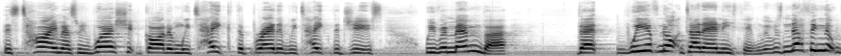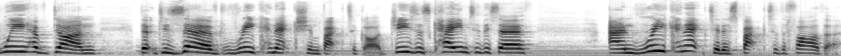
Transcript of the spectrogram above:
this time, as we worship God and we take the bread and we take the juice, we remember that we have not done anything. There was nothing that we have done that deserved reconnection back to God. Jesus came to this earth and reconnected us back to the Father.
